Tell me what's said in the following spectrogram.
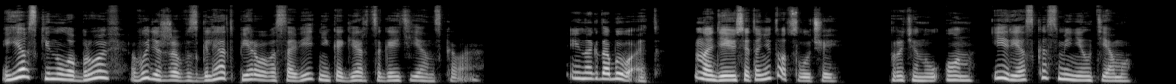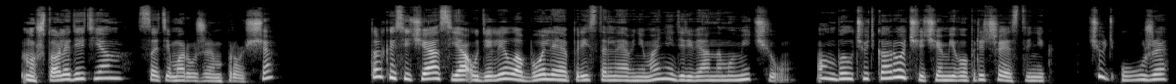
Я вскинула бровь, выдержав взгляд первого советника герцога Этьянского. «Иногда бывает. Надеюсь, это не тот случай», — протянул он и резко сменил тему. «Ну что, леди Этьян, с этим оружием проще?» Только сейчас я уделила более пристальное внимание деревянному мечу. Он был чуть короче, чем его предшественник, чуть уже,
